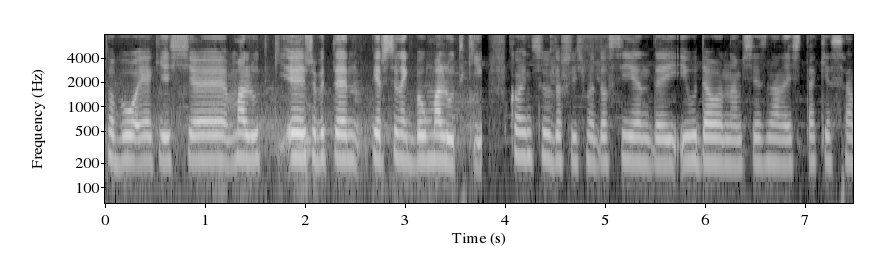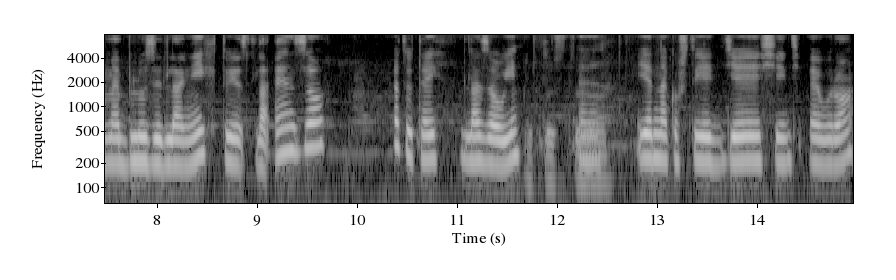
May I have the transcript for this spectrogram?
to było jakieś e, malutki, e, żeby ten pierścionek był malutki. W końcu doszliśmy do C&A i udało nam się znaleźć takie same bluzy dla nich. Tu jest dla Enzo, a tutaj dla Zoe. E, uh, Jedna kosztuje 10 euro.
